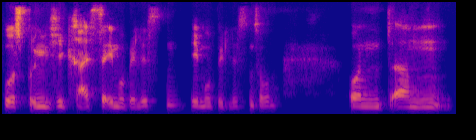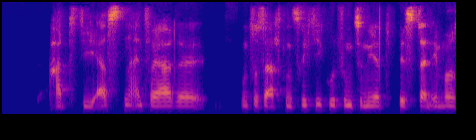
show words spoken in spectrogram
ursprüngliche Kreis der E-Mobilisten, E-Mobilisten so. Und ähm, hat die ersten ein, zwei Jahre unseres Erachtens richtig gut funktioniert, bis dann immer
